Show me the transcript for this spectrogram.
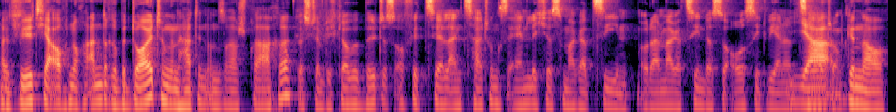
weil Bild ja auch noch andere Bedeutungen hat in unserer Sprache. Das stimmt. Ich glaube, Bild ist offiziell ein zeitungsähnliches Magazin oder ein Magazin, das so aussieht wie eine Ja, Zeitung. genau.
